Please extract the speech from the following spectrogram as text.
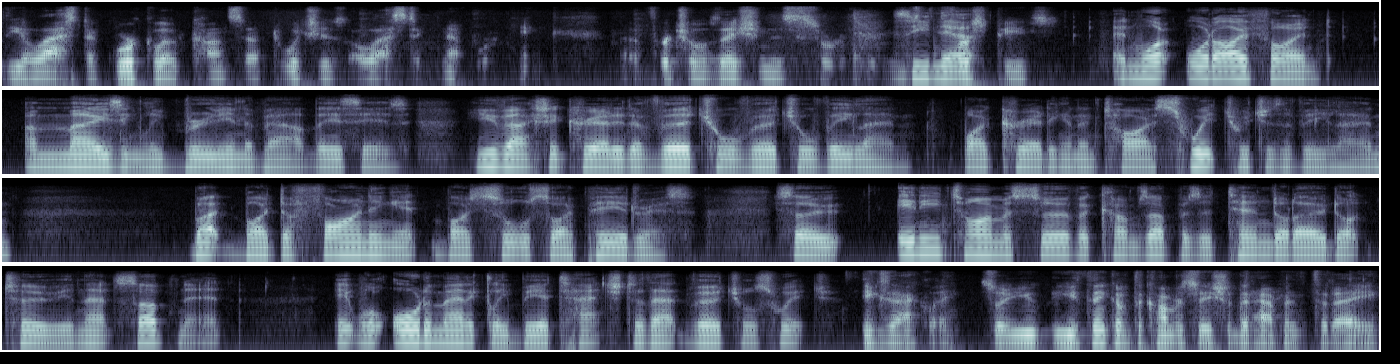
the elastic workload concept, which is elastic networking. Uh, virtualization is sort of See, the now, first piece. And what, what I find amazingly brilliant about this is you've actually created a virtual virtual VLAN by creating an entire switch, which is a VLAN, but by defining it by source IP address. So anytime a server comes up as a 10.0.2 in that subnet, it will automatically be attached to that virtual switch. Exactly. So you, you think of the conversation that happens today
